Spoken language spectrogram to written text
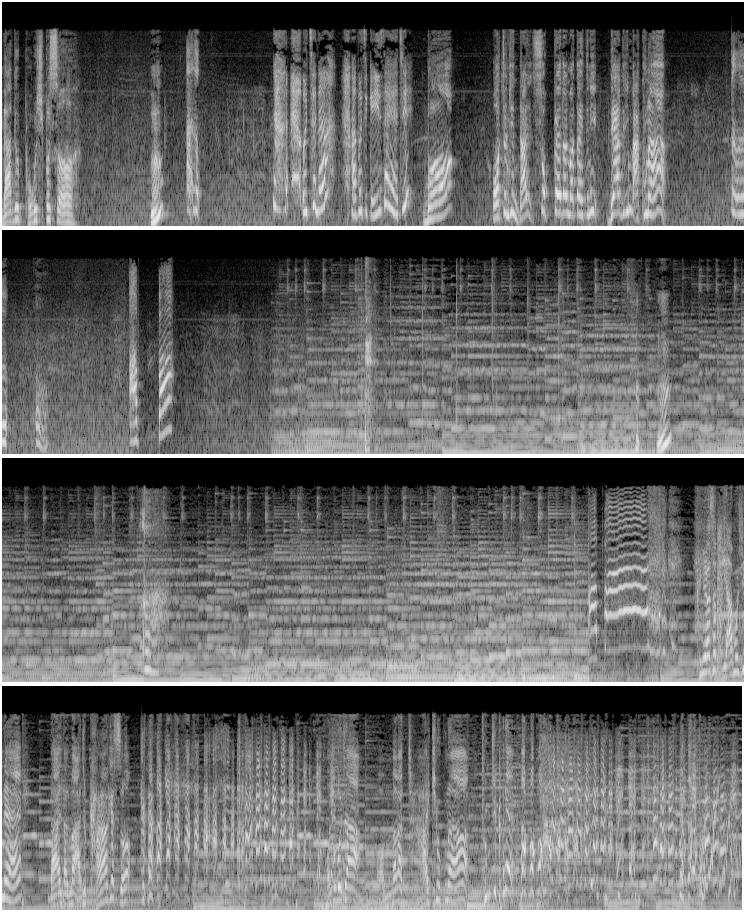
나도 보고 싶었어. 응? 아이고, 오천아, 아버지께 인사해야지. 뭐? 어쩐지 날 쏙 빼닮았다 했더니 내 아들이 맞구나. 으, 어. 아빠? 응? 그 녀석 야무지네. 날 닮아 아주 강하겠어. 어디 보자. 엄마가 잘 키웠구나. 듬직하네.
